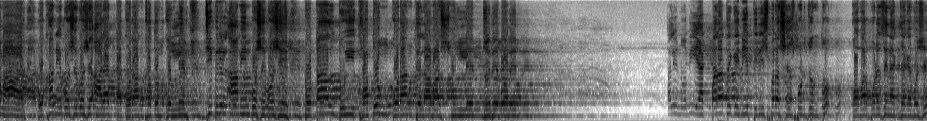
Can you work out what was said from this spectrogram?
আমার, ওখানে বসে বসে আর একটা কোরআন খতম করলেন। জিবরিল আমিন বসে বসে টোটাল দুই খতম কোরআন তেলাওয়াত শুনলেন, জোরে বলেন। তাহলে নবী এক পারা থেকে নিয়ে তিরিশ পারা শেষ পর্যন্ত কবার পড়েছেন এক জায়গায় বসে।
